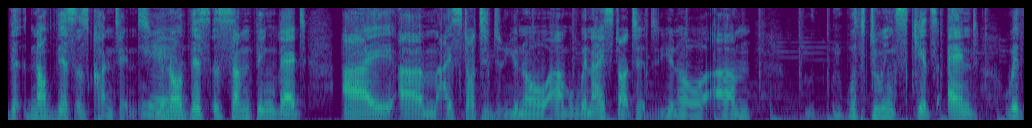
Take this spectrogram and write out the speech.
th- now this is content. You know, this is something that I um I started. You know, um when I started, you know, um with doing skits and with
